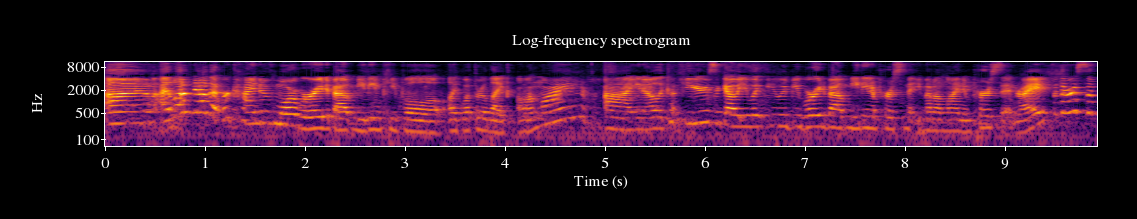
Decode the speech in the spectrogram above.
Um, I love now that we're kind of more worried about meeting people, like what they're like online. Uh, you know, like a few years ago, you would you would be worried about meeting a person that you met online in person, right? But there were some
